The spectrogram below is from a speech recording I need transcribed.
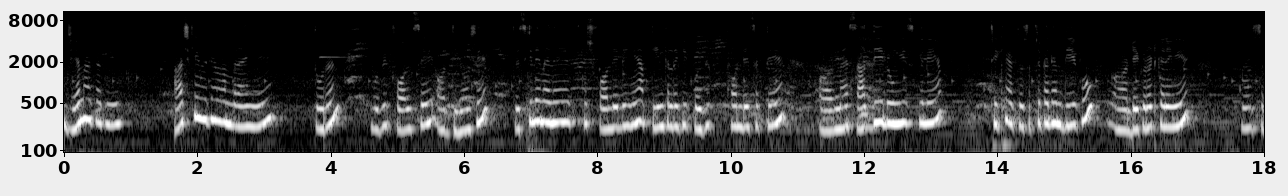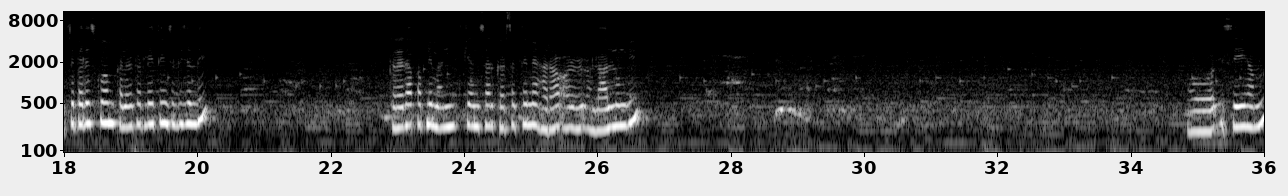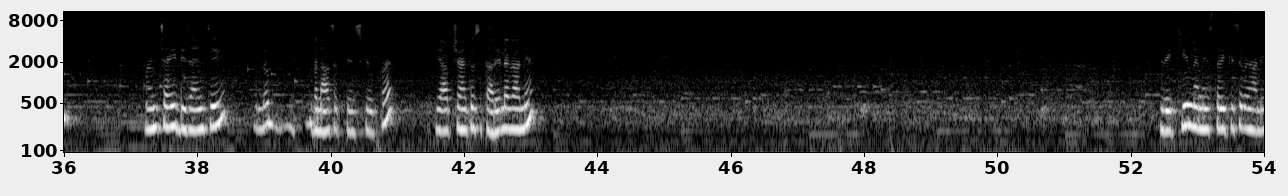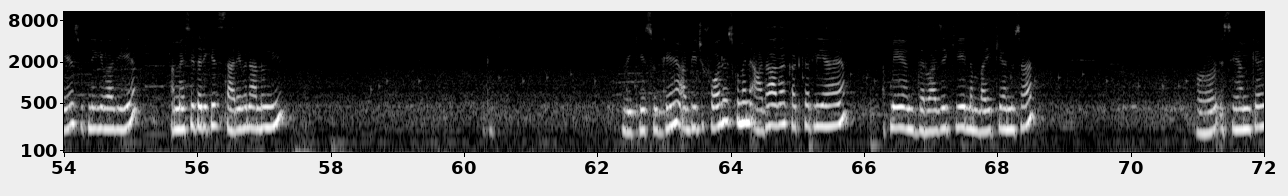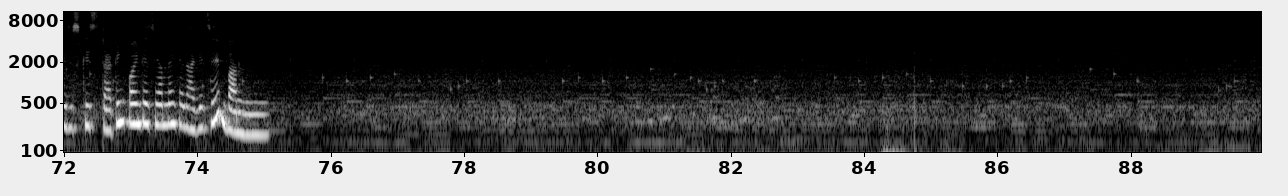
जय माता दी आज की वीडियो में हम बनाएँगे तोरण, वो भी फॉल से और दियों से। तो इसके लिए मैंने कुछ फॉल ले ली हैं। आप तीन कलर की कोई भी फॉल ले सकते हैं और मैं सात दिए लूँगी इसके लिए। ठीक है तो सबसे पहले हम दिए को डेकोरेट करेंगे। तो सबसे पहले इसको हम कलर कर लेते हैं जल्दी जल्दी। कलर आप अपने मन के अनुसार कर सकते हैं। मैं हरा और लाल लूँगी। और इसे हम मन चाहिए डिज़ाइन से मतलब बना सकते हैं इसके ऊपर। या आप चाहें तो सितारे लगा लें। देखिए, मैंने इस तरीके से बना लिया है। सूखने के बाद ये, अब मैं इसी तरीके से सारे बना लूँगी। देखिए, सूख गए हैं। अब ये जो फॉल है, इसको मैंने आधा आधा कट कर लिया है अपने दरवाजे की लंबाई के अनुसार। और इसे हम क्या, जिसकी स्टार्टिंग पॉइंट है, इसे हम, मैं क्या धागे से बाँध लूँगी।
